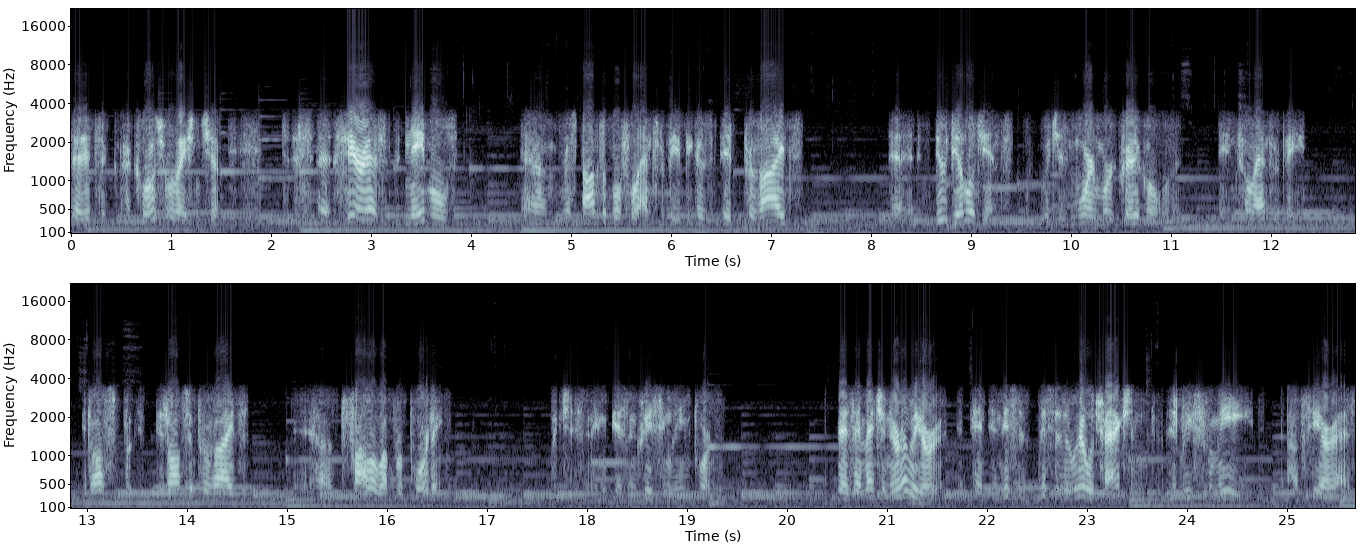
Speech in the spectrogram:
that it's a, a close relationship. CRS enables um, responsible philanthropy because it provides uh, due diligence, which is more and more critical in philanthropy. It also it also provides uh, follow-up reporting, which is, is increasingly important. As I mentioned earlier, and, and this is this is a real attraction, at least for me, of CRS,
